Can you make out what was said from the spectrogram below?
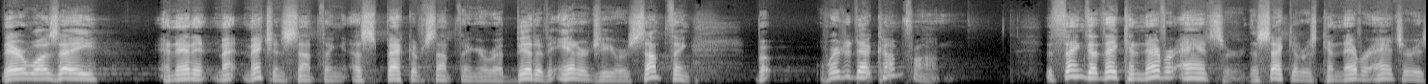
there was a, and then it mentions something, a speck of something or a bit of energy or something. But where did that come from? The thing that they can never answer, the secularists can never answer, is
